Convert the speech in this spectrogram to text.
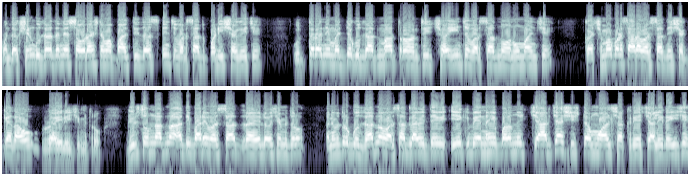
દક્ષિણ ગુજરાત અને સૌરાષ્ટ્રમાં પાંચથી દસ ઇંચ વરસાદ પડી શકે છે. ઉત્તર અને મધ્ય ગુજરાતમાં ત્રણથી છ ઇંચ વરસાદનું અનુમાન છે. કચ્છમાં પણ સારા વરસાદની શક્યતાઓ રહેલી છે મિત્રો. ગીર સોમનાથમાં અતિભારે વરસાદ રહેલો છે મિત્રો. અને મિત્રો ગુજરાતમાં વરસાદ લાવે તેવી એક બે નહીં, પરંતુ ચાર ચાર સિસ્ટમો હાલ સક્રિય ચાલી રહી છે,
